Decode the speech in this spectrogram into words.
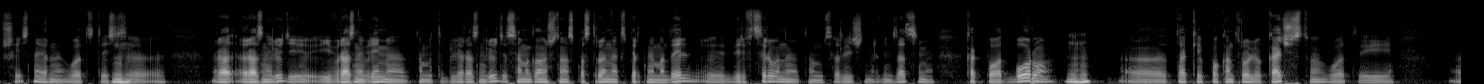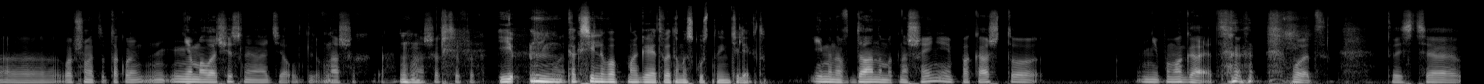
6, наверное, вот, то есть Мгм. э, ра- разные люди, и в разное время там это были разные люди. Самое главное, что у нас построена экспертная модель, э, верифицированная там с различными организациями, как по отбору, Мгм. э, так и по контролю качества, вот, и э, в общем, это такой немалочисленный отдел для- в наших, в Мгм. наших цифрах. И Вот. как сильно вам помогает в этом искусственный интеллект? именно в данном отношении пока что не помогает. вот. То есть э,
